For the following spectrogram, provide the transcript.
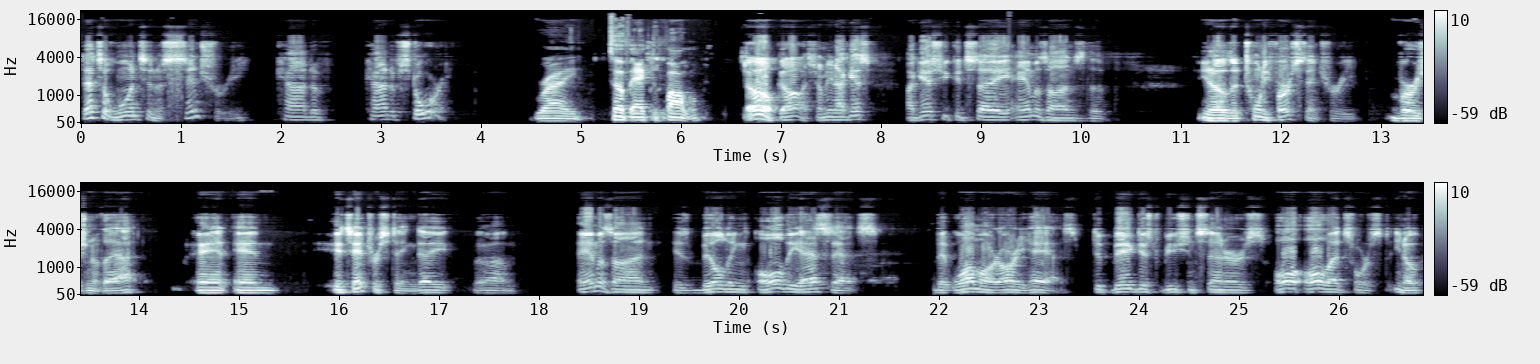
that's a once in a century kind of kind of story. Right. Tough act to follow. Oh gosh. I mean, I guess I guess you could say Amazon's the you know the 21st century version of that, and and it's interesting. They um, Amazon is building all the assets that Walmart already has, big distribution centers, all all that sort of you know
